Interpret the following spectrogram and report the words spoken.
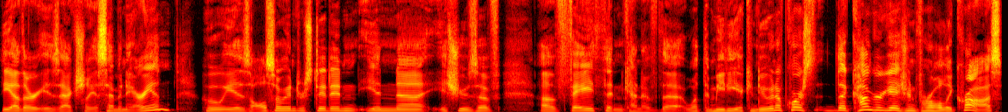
The other is actually a seminarian who is also interested in in uh, issues of of faith and kind of the what the media can do. And of course, the Congregation for Holy Cross,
